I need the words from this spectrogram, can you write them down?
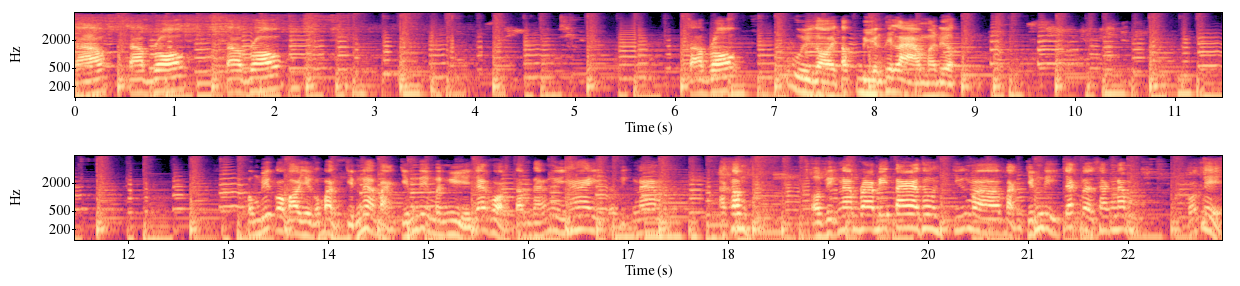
Sao? Sao bro? Sao bro? Sao bro? Ui rồi tóc biếng thế nào mà được. Không biết có bao giờ có bảng chính là bảng chính thì mình nghĩ chắc khoảng tầm tháng 12 ở Việt Nam. À không, ở Việt Nam ra beta thôi, chứ mà bảng chính thì chắc là sang năm, có thể.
